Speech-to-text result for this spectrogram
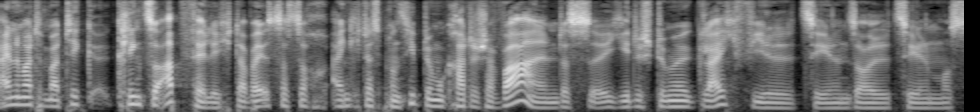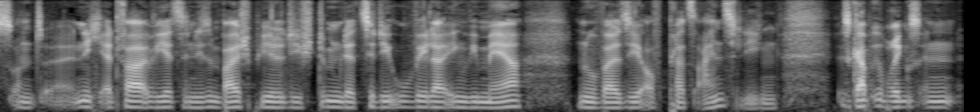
Reine Mathematik klingt so abfällig, dabei ist das doch eigentlich das Prinzip demokratischer Wahlen, dass äh, jede Stimme gleich viel zählen soll, zählen muss und äh, nicht etwa wie jetzt in diesem Beispiel die Stimmen der CDU-Wähler irgendwie mehr, nur weil sie auf Platz 1 liegen. Es gab übrigens in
